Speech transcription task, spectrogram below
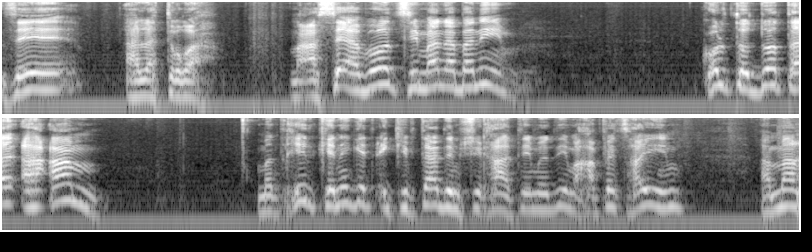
זה על התורה. מעשה אבות סימן הבנים. כל תולדות העם מתחיל כנגד עקבתא דמשיחא. אתם יודעים, החפץ חיים אמר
